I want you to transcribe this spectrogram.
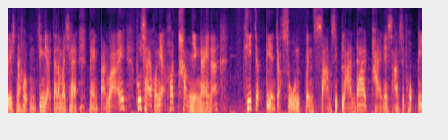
Rich นะครับผมจึงอยากจะนำมาแชร์แบ่งปันว่าเอ๊ะผู้ชายคนเนี้ยเขาทำยังไงนะ ที่จะเปลี่ยนจากศูนย์เป็น 30 ล้านได้ภายใน 36 ปี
